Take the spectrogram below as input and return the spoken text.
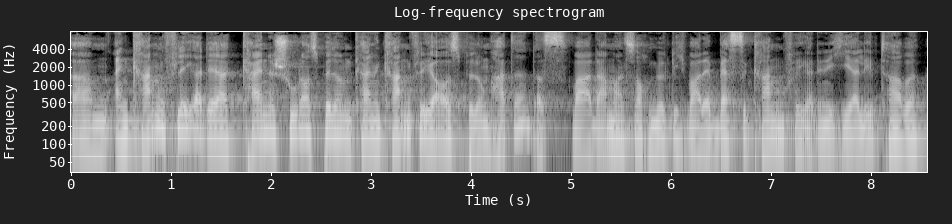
Ähm, ein Krankenpfleger, der keine Schulausbildung und keine Krankenpflegeausbildung hatte, das war damals noch möglich, war der beste Krankenpfleger, den ich je erlebt habe.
